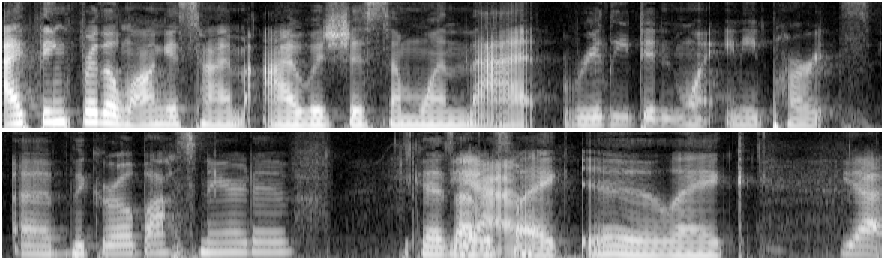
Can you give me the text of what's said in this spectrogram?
I think for the longest time I was just someone that really didn't want any parts of the girl boss narrative because I was like, ew, like yeah.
